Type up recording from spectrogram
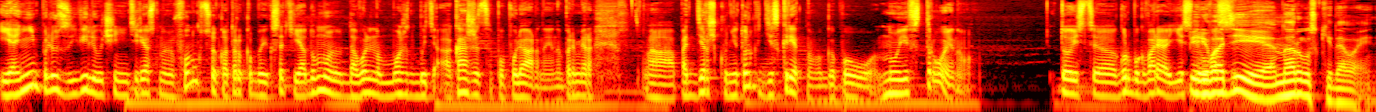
и они плюс заявили очень интересную функцию, которая, как бы, кстати, я думаю, довольно, может быть, окажется популярной. Например, а, поддержку не только дискретного GPU, но и встроенного. То есть, э, грубо говоря, если у вас- Переводи на русский давай.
